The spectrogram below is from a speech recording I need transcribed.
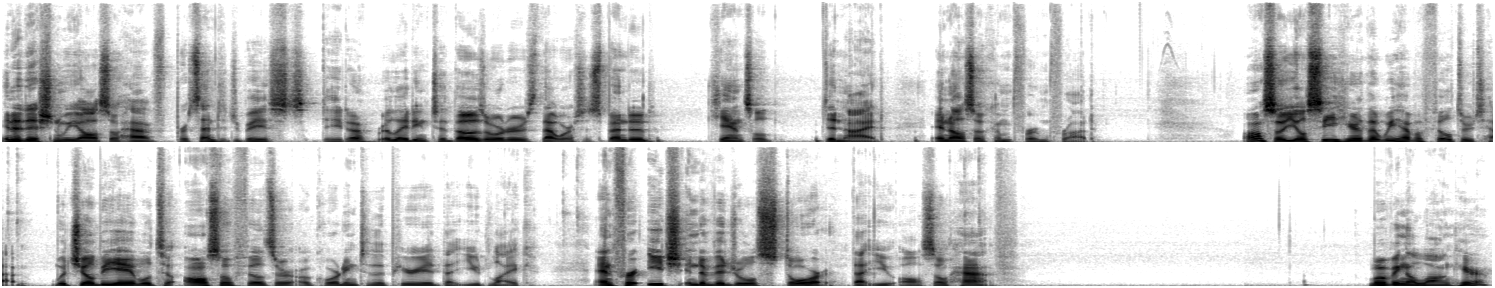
In addition, we also have percentage-based data relating to those orders that were suspended, canceled, denied, and also confirmed fraud. Also, you'll see here that we have a filter tab, which you'll be able to also filter according to the period that you'd like, and for each individual store that you also have. Moving along here,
